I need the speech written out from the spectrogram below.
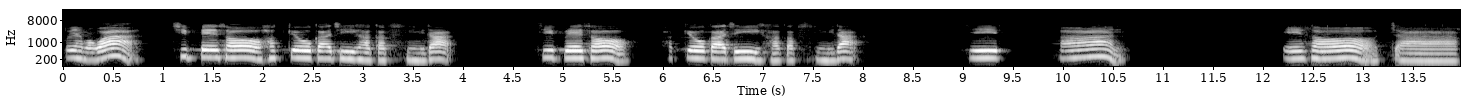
ตัวอย่างบอกว่า 집에서 학교까지 가깝습니다. 집에서 학교까지 가깝습니다. 집, บ้าน 에서 จาก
